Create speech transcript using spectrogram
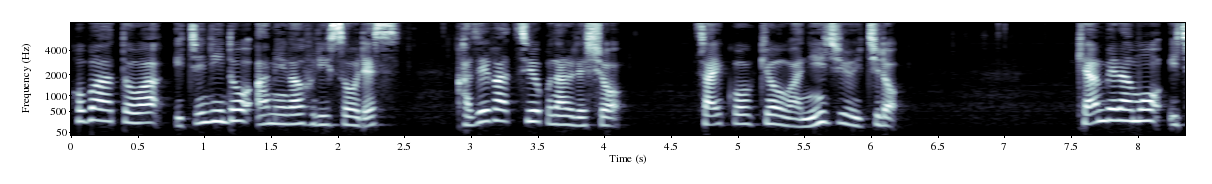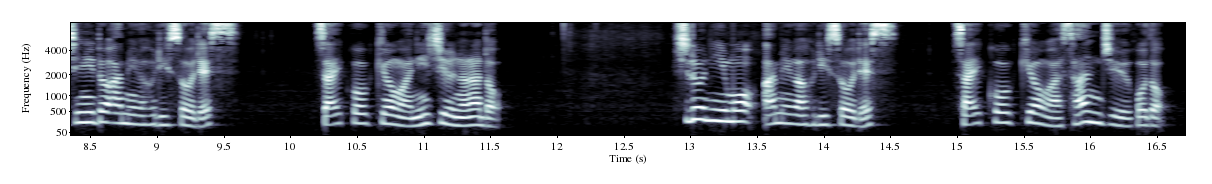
ホバートは1、2度雨が降りそうです。風が強くなるでしょう。最高気温は21度。キャンベラも1、2度雨が降りそうです。最高気温は27度。シドニーも雨が降りそうです。最高気温は35度。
